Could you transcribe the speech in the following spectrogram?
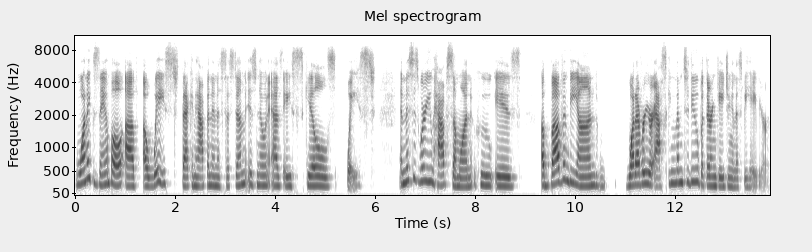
One example of a waste that can happen in a system is known as a skills waste. And this is where you have someone who is above and beyond whatever you're asking them to do, but they're engaging in this behavior.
